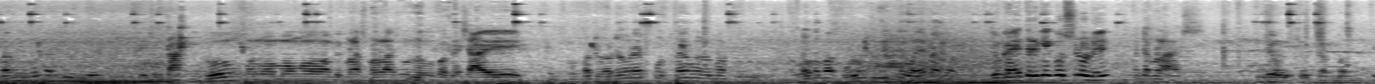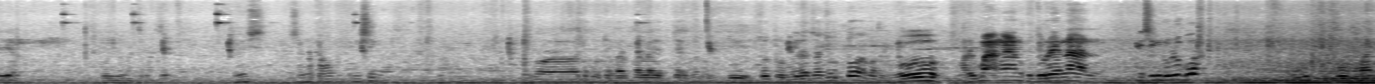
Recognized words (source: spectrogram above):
Bang itu dulu. Utang iku ngomong-ngomong ambek melas-melas ngono kok biasae. Kadang-kadang repot saya kalau mas dulu. Kalau tempat gulung duitnya wae kan. Yo gawe trike ku slow le, kancak melas. Itu gampang. Iya. Kuyu macam-macam. Wis, sana kau penting. Wah, tuh Jakarta lecek kan di Soto Mira saya soto apa? Uh, mari mangan kedurenan. Ngising dulu gua. Kuman.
